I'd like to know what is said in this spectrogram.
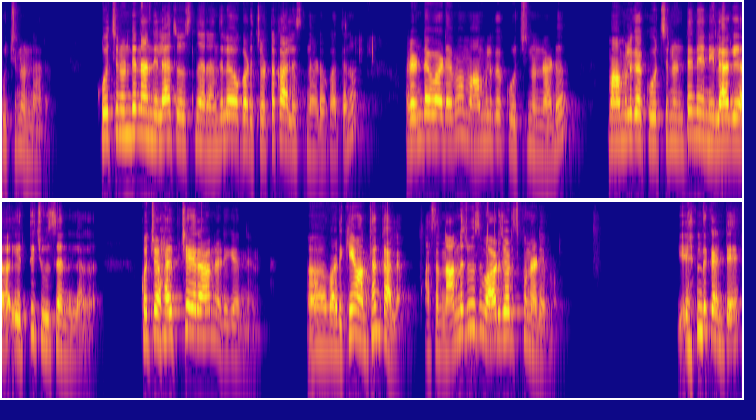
కూర్చుని ఉన్నారు. కూర్చుని ఉంటే నన్ను ఇలా చూస్తున్నారు. అందులో ఒకడు చుట్ట కాలుస్తున్నాడు ఒక అతను. రెండో వాడేమో మామూలుగా కూర్చుని ఉన్నాడు. మామూలుగా కూర్చుని ఉంటే నేను ఇలాగ ఎత్తి చూశాను ఇలాగ. కొంచెం హెల్ప్ చేయరా అని అడిగాను నేను. వాడికి ఏం అర్థం కాలే. అసలు నన్ను చూసి వాడు జడుచుకున్నాడేమో. ఎందుకంటే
